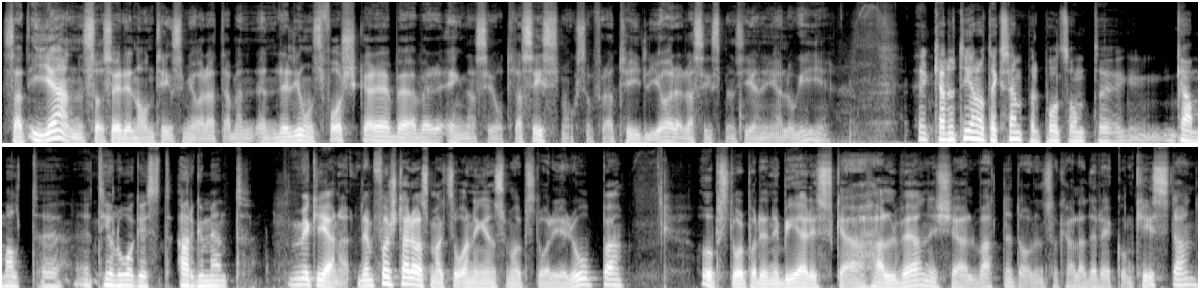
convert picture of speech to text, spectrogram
Så att igen så, så är det någonting som gör att ja, en religionsforskare behöver ägna sig åt rasism också för att tydliggöra rasismens genealogier. Eh, kan du ge något exempel på ett sådant eh, gammalt eh, teologiskt argument? Mycket gärna. Den första rasmaktsordningen som uppstår i Europa uppstår på den Iberiska halvön i kölvattnet av den så kallade Reconquistan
